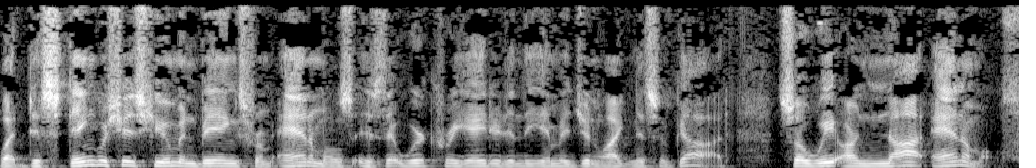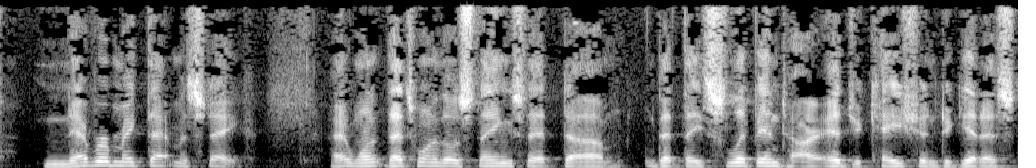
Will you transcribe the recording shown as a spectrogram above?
What distinguishes human beings from animals is that we're created in the image and likeness of God. So we are not animals. Never make that mistake. That's one of those things that um, that they slip into our education to get us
